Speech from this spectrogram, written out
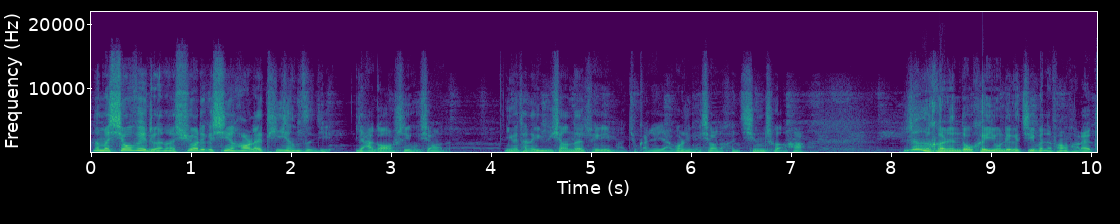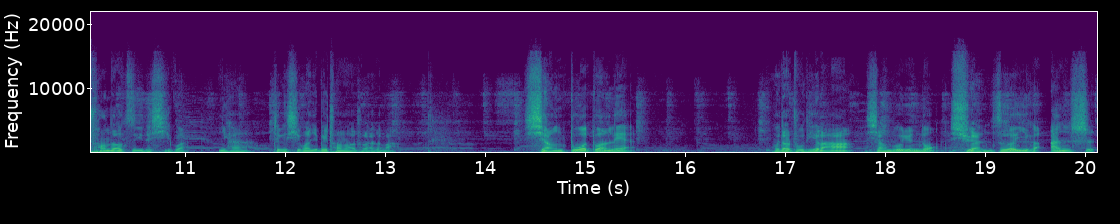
那么消费者呢需要这个信号来提醒自己牙膏是有效的，因为它那个余香在嘴里嘛，就感觉牙膏是有效的，很清澈哈。任何人都可以用这个基本的方法来创造自己的习惯。你看这个习惯就被创造出来了吧？想多锻炼。回到主题了啊，想多运动，选择一个暗示，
